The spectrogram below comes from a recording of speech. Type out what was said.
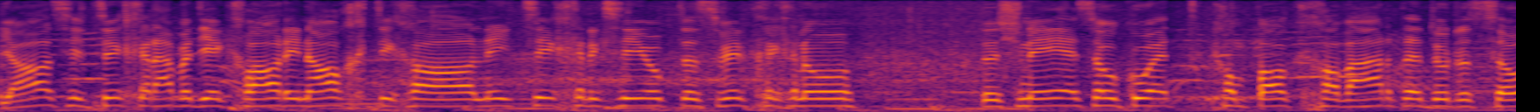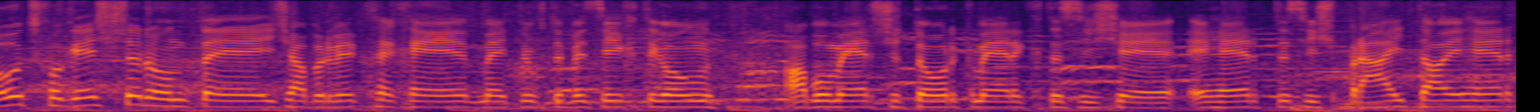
Ja, es ist sicher eben die klare Nacht. Ich war nicht sicher, ob das wirklich noch der Schnee so gut kompakt kann werden durch das Salz von gestern und äh, ist aber wirklich äh, man hat auf der Besichtigung ab dem ersten Tor gemerkt, das ist äh, ein Herd, das ist breit ein Herd.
